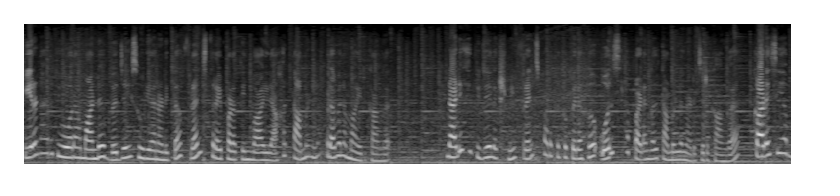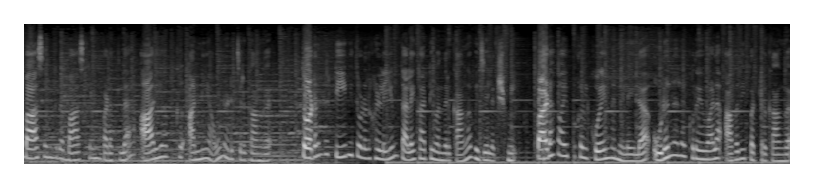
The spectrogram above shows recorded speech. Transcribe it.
இரண்டாயிரத்தி ஓராம் ஆண்டு விஜய் சூர்யா நடித்த பிரெஞ்சு திரைப்படத்தின் வாயிலாக தமிழில் பிரபலமாயிருக்காங்க. நடிகை விஜயலட்சுமி ஃப்ரெண்ட்ஸ் படத்துக்கு பிறகு ஒரு சில படங்கள் தமிழ்ல நடிச்சிருக்காங்க. கடைசியா பாஸ்ங்கிற பாஸ்கரன் படத்துல ஆர்யாவுக்கு அன்னியாவும் நடிச்சிருக்காங்க. தொடர்ந்து டிவி தொடர்களையும் தலைகாட்டி வந்திருக்காங்க விஜயலட்சுமி. பட வாய்ப்புகள் குறைந்த நிலையில உடல்நலக் குறைவால அவதிப்பட்டிருக்காங்க.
